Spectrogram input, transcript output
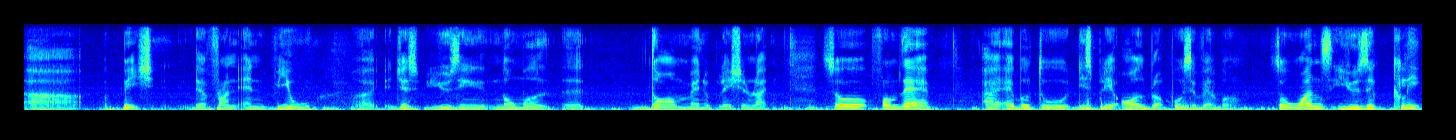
uh, page the front end view uh, just using normal uh, DOM manipulation right? So from there I able to display all blog posts available. So once user click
